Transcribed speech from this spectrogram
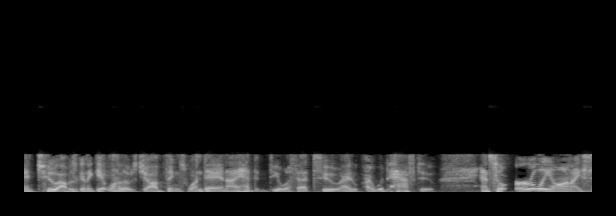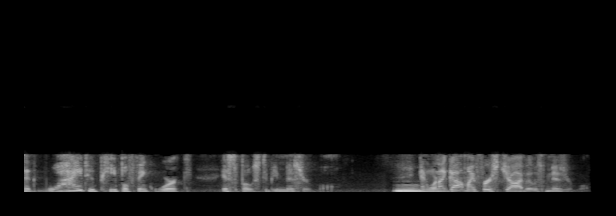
And two, I was going to get one of those job things one day, and I had to deal with that too. I, I would have to. And so early on, I said, why do people think work is supposed to be miserable? Mm. And when I got my first job, it was miserable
